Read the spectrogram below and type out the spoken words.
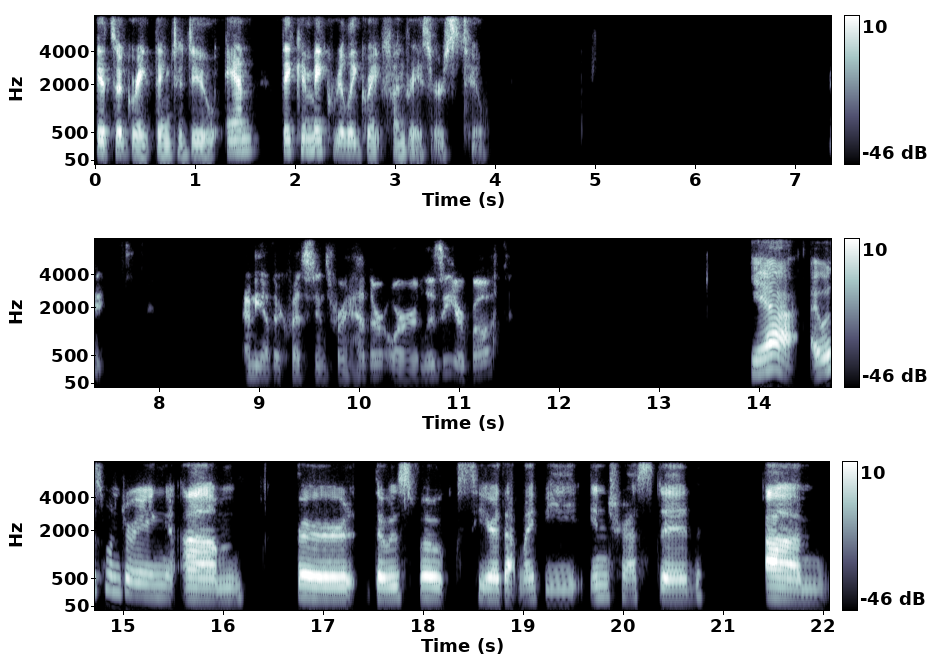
it's a great thing to do. And they can make really great fundraisers too. Any other questions for Heather or Lizzie or both? Yeah, I was wondering, um, for those folks here that might be interested, um,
